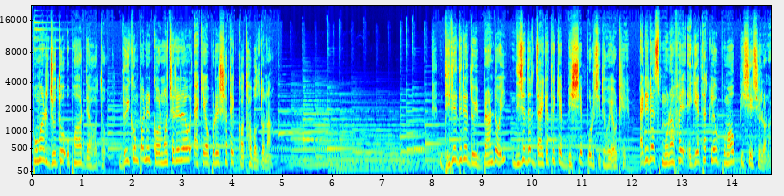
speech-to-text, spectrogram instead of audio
পুমার জুতো উপহার দেওয়া হতো। দুই কোম্পানির কর্মচারীরাও একে অপরের সাথে কথা বলতো না। ধীরে ধীরে দুই ব্র্যান্ডই নিজেদের জায়গা থেকে বিশ্বে পরিচিত হয়ে ওঠে। অ্যাডিডাস মুনাফায় এগিয়ে থাকলেও পুমাও পিছিয়ে ছিল না।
